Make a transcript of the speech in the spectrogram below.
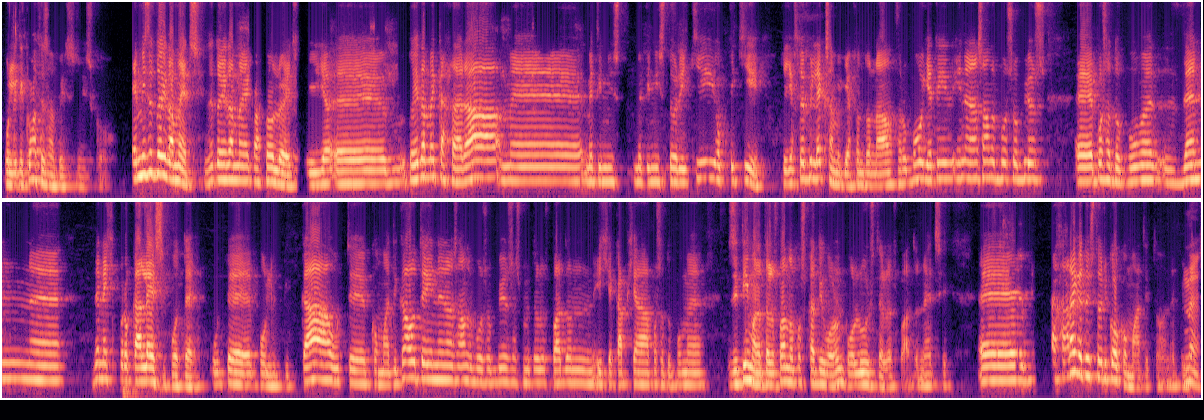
Πολιτικό θες να πεις ρίσκο. Εμείς δεν το είδαμε έτσι. Δεν το είδαμε καθόλου έτσι. Ε, το είδαμε καθαρά με, με, την, με την ιστορική οπτική. Και γι' αυτό επιλέξαμε και αυτόν τον άνθρωπο, γιατί είναι ένας άνθρωπος ο οποίος ε, πώς θα το πούμε, δεν, ε, δεν έχει προκαλέσει ποτέ. Ούτε πολιτικά, ούτε κομματικά, ούτε είναι ένας άνθρωπος ο οποίος, ας πούμε, τέλος πάντων, είχε κάποια, πώς θα το πούμε, ζητήματα, τέλος πάντων, όπως κατηγορούν πολλούς, τέλος πάντων, έτσι. Ε, τα χαρά για το ιστορικό κομμάτι των ναι.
